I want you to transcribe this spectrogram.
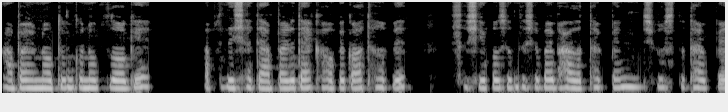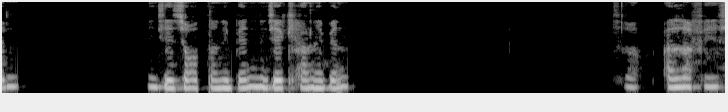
আবার নতুন কোনো ব্লগে আপনাদের সাথে আবারও দেখা হবে, কথা হবে। সো সেই পর্যন্ত সবাই ভালো থাকবেন, সুস্থ থাকবেন, নিজের যত্ন নেবেন, নিজের খেয়াল নেবেন। আল্লাহ হাফিজ।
